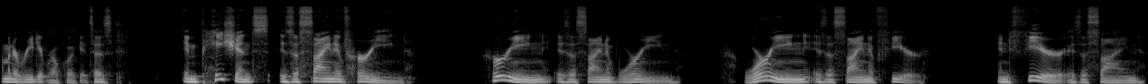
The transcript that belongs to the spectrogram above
I'm going to read it real quick. It says, Impatience is a sign of hurrying. Hurrying is a sign of worrying. Worrying is a sign of fear. And fear is a sign,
